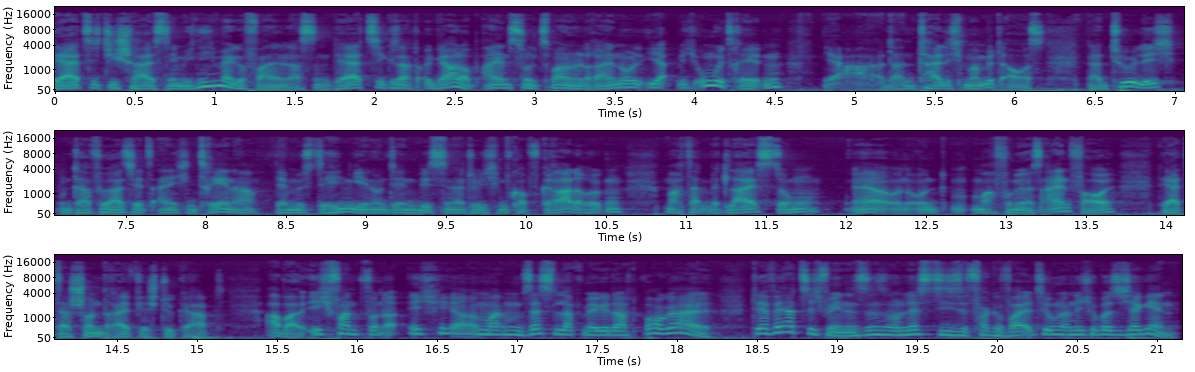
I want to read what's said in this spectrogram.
Der hat sich die Scheiße nämlich nicht mehr gefallen lassen. Der hat sich gesagt, egal ob 1-0, 2-0, 3-0, ihr habt mich umgetreten, ja, dann teile ich mal mit aus. Natürlich, und dafür hast du jetzt eigentlich einen Trainer, der müsste hingehen und den ein bisschen natürlich im Kopf gerade rücken, macht das mit Leistung ja, und, und macht von mir aus einen Foul. Der hat da schon drei, vier Stück gehabt. Aber ich fand, von, ich hier in meinem Sessel habe mir gedacht, boah geil, der wehrt sich wenigstens und lässt diese Vergewaltigung dann nicht über sich ergehen.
